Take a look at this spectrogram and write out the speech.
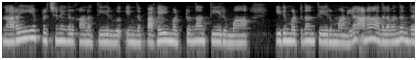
நிறைய பிரச்சனைகளுக்கான தீர்வு. இந்த பகை மட்டும்தான் தீருமா? இது மட்டும்தான் தீருமான்ல. ஆனால் அதில் வந்து அந்த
